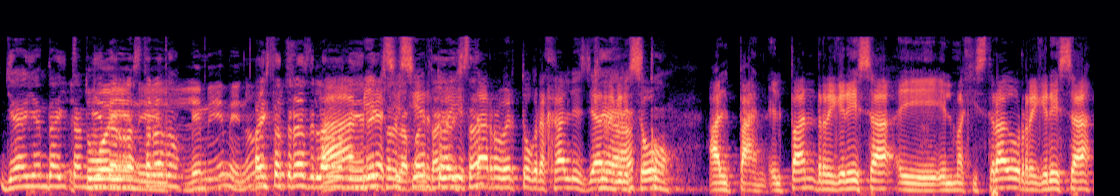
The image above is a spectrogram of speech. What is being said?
ya ahí anda ahí también ahí arrastrado. el MM, ¿no? Ahí está atrás del lado Ah, derecho mira, de sí la es cierto, pantalla. ahí está Roberto Grajales, ya Qué regresó asco. Al PAN. El PAN regresa, eh, el magistrado regresa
